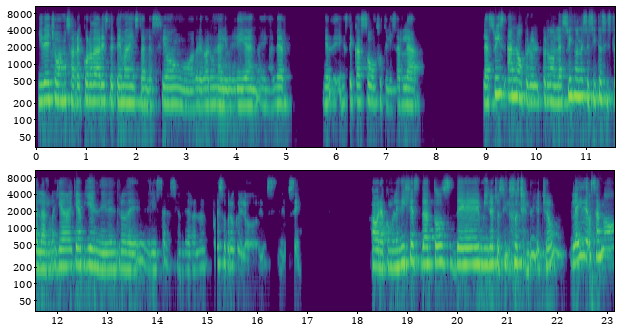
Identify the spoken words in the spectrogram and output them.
Y de hecho vamos a recordar este tema de instalación o agregar una librería en, en En este caso vamos a utilizar la, la Swiss, ah no, pero perdón, la Swiss no necesitas instalarla, ya, ya viene dentro de, la instalación de R, por eso creo que lo, lo usé. Ahora, como les dije, es datos de 1888. La idea, o sea, no...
